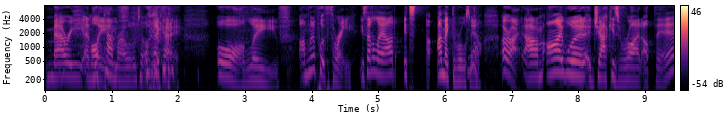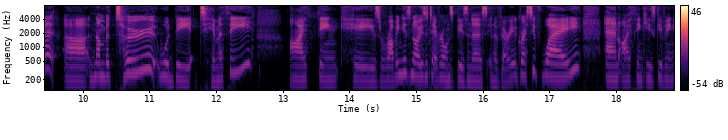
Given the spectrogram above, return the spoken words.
marry, and Off leave. camera, we'll talk. Okay. Or leave. I'm gonna put three. Is that allowed? It's. I make the rules now. All right. Um, I would. Jack is right up there. Uh, number two would be Timothy. I think he's rubbing his nose into everyone's business in a very aggressive way, and I think he's giving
